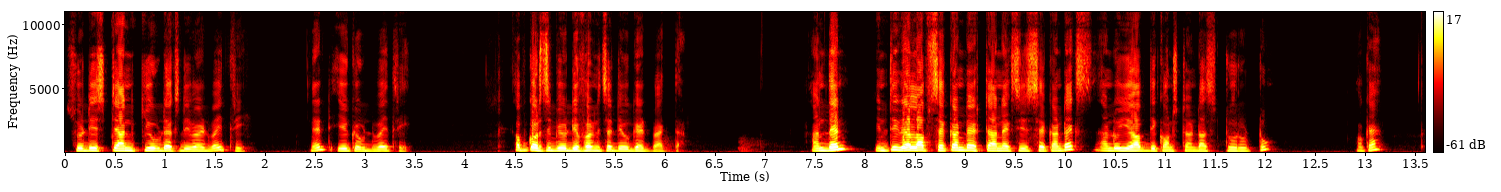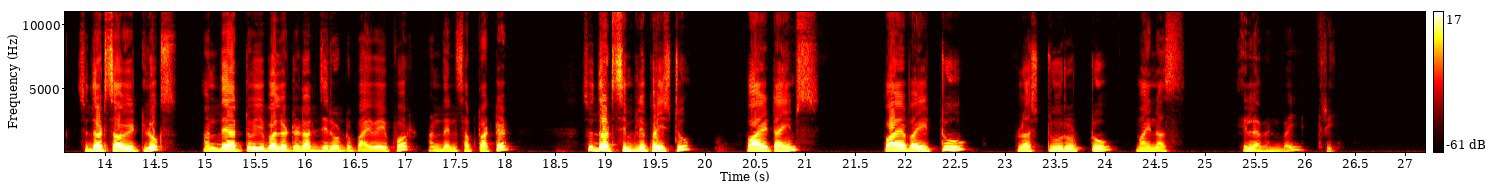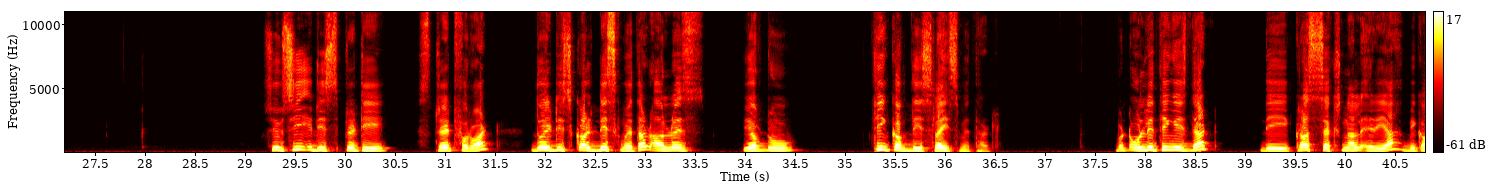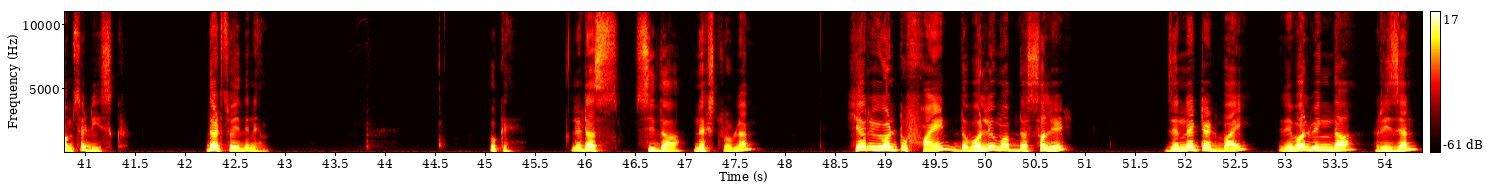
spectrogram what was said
So, it is tan cubed x divided by 3 right u cubed by 3. Of course, if you differentiate you get back that and then integral of secant x tan x is secant x and we have the constant as 2 root 2. Okay. So, that is how it looks and they are to be evaluated at 0 to pi by 4 and then subtracted. So, that simplifies to pi times pi by 2 plus 2 root 2 minus 11 by 3. So, you see it is pretty straightforward though it is called disk method always you have to think of the slice method, but only thing is that the cross sectional area becomes a disk that is why the name. Okay. Let us see the next problem. Here we want to find the volume of the solid generated by revolving the region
